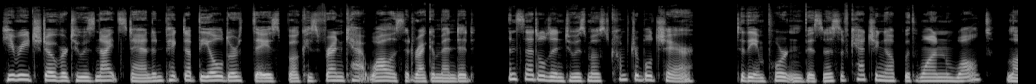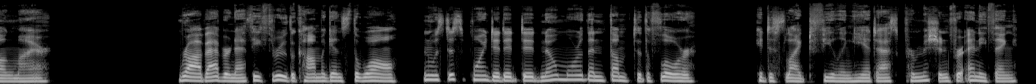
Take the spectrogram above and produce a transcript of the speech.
He reached over to his nightstand and picked up the old Earth Days book his friend Cat Wallace had recommended and settled into his most comfortable chair to the important business of catching up with one Walt Longmire. Rob Abernathy threw the com against the wall and was disappointed it did no more than thump to the floor. He disliked feeling he had to ask permission for anything,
